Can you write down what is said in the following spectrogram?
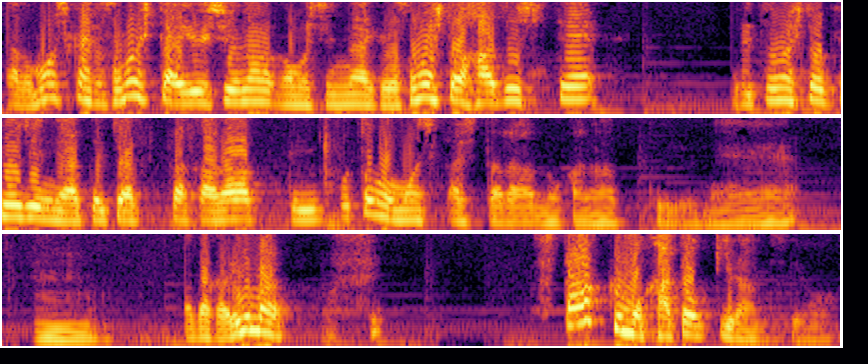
だからもしかしてその人は優秀なのかもしれないけど、その人を外して、別の人を巨人に当てちゃったからっていうことももしかしたらあるのかなっていうね。うん。だから今、ススタッフも過渡期なんですよ。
